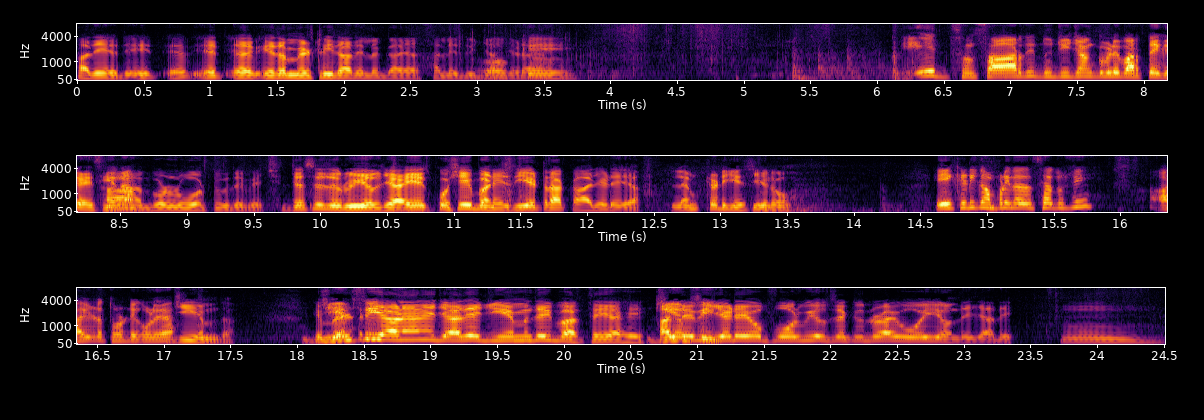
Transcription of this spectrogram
ਆਦੇ ਇਹਦਾ ਮਿਲਟਰੀ ਦਾ ਆਦੇ ਲੱਗਾ ਆ ਹਾਲੇ ਦੂਜਾ ਜਿਹੜਾ। ਓਕੇ ਇਹ ਸੰਸਾਰ ਦੀ ਦੂਜੀ ਜੰਗ ਵੇਲੇ ਵਰਤੇ ਗਏ ਸੀ ਹਾਂ ਨਾ? ਵਰਲਡ ਵਾਰ 2 ਦੇ ਵਿੱਚ। ਦਿਸ ਇਜ਼ ਰੀਅਲ ਜਿਹਾ ਇਹ ਕੁਛ ਹੀ ਬਣੇ ਸੀ ਇਹ ਟਰੱਕ ਆ ਜਿਹੜੇ ਆ। ਲਿਮਟਿਡ ਜੇ ਸੀ। ਜ਼ੀਰੋ ਇਹ ਕਿਹੜੀ ਕੰਪਨੀ ਦਾ ਦੱਸਿਆ ਤੁਸੀਂ? ਆ ਜਿਹੜਾ ਤੁਹਾਡੇ ਕੋਲ ਆ। ਜੀਐਮ ਦਾ। ਇਹ ਮਿਲਟਰੀ ਵਾਲਿਆਂ ਨੇ ਜ਼ਿਆਦਾ ਜੀਐਮ ਦੇ ਹੀ ਵਰਤੇ ਆ ਇਹ। ਹਾਲੇ ਵੀ ਜਿਹੜੇ ਉਹ 4 ਵੀਲ 6 ਡਰਾਈਵ ਉਹੀ ਆਉਂਦੇ ਜਿਆਦੇ। ਹੂੰ।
